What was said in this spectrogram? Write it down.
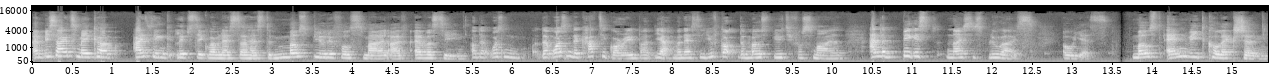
And besides makeup, I think Lipstick Vanessa has the most beautiful smile I've ever seen. Oh, that wasn't that wasn't the category, but yeah, Vanessa, you've got the most beautiful smile and the biggest, nicest blue eyes, Oh yes. Most envied collection.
